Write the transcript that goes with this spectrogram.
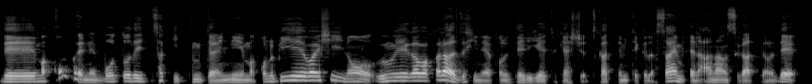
で、まあ、今回ね、冒頭でさっき言ったみたいに、まあ、この BAYC の運営側からぜひね、このデリゲートキャッシュ使ってみてくださいみたいなアナウンスがあったので、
